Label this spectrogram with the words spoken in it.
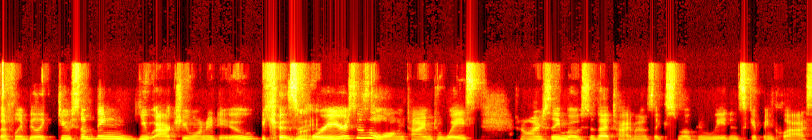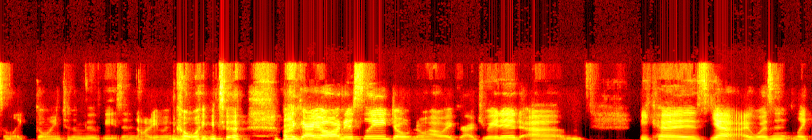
definitely be like, do something you actually want to do because right. four years is a long time to waste. And honestly, most of that time I was like smoking weed and skipping class and like going to the movies and not even going to right. like I honestly don't know how I graduated. Um because yeah, I wasn't like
